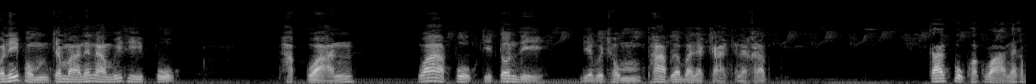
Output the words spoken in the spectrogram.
วันนี้ผมจะมาแนะนำวิธีปลูกผักหวานว่าปลูกกี่ต้นดี เดี๋ยวไปชมภาพและบรรยากาศกันนะครับ การปลูกผักหวานนะครับ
